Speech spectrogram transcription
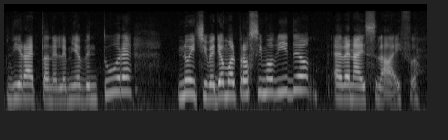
diretta nelle mie avventure. Noi ci vediamo al prossimo video. Have a nice life!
